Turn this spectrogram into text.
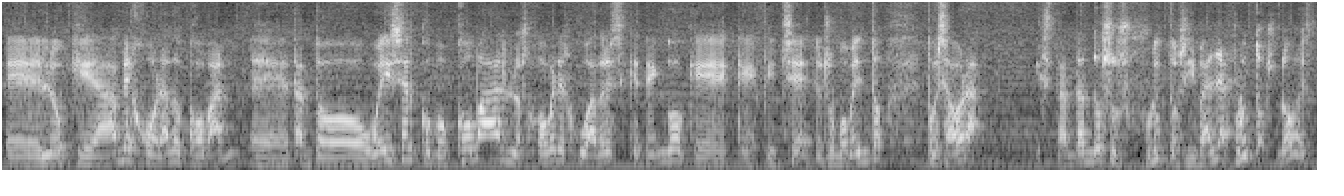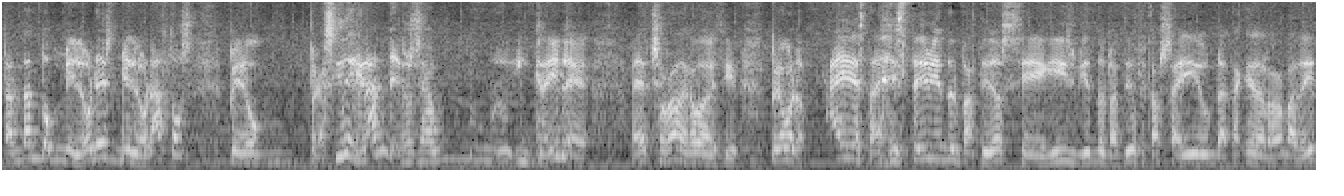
eh, lo que ha mejorado Coban. Eh, tanto Weiser como Coban, los jóvenes jugadores que tengo que, fiché en su momento, pues ahora están dando sus frutos. Y vaya frutos, ¿no? Están dando melones, melonazos, pero, pero así de grandes. O sea, un- increíble. Vaya chorrada acabo de decir. Pero bueno, ahí está. Estáis viendo el partido, seguís viendo el partido. Fijaos ahí un ataque del Real Madrid.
